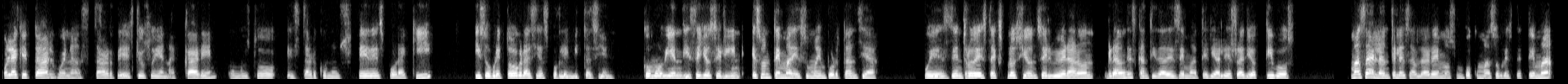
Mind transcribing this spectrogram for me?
Hola, ¿qué tal? Buenas tardes. Yo soy Ana Karen. Un gusto estar con ustedes por aquí y sobre todo gracias por la invitación. Como bien dice Jocelyn, es un tema de suma importancia, pues dentro de esta explosión se liberaron grandes cantidades de materiales radioactivos. Más adelante les hablaremos un poco más sobre este tema,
